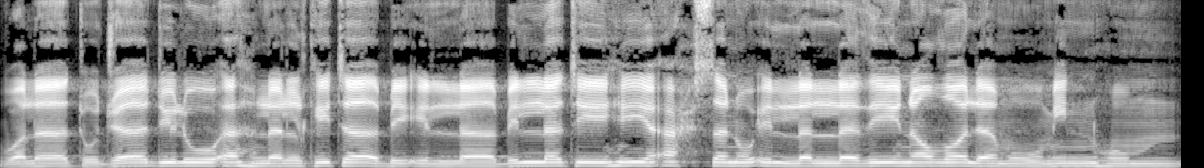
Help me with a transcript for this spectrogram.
ولا تجادلوا أهل الكتاب إلا بالتي هي أحسن إلا الذين ظلموا منهم.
